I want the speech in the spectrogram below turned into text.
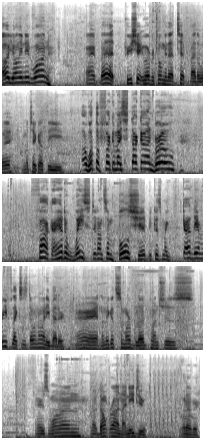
Oh, you only need one? Alright, bet. Appreciate whoever told me that tip, by the way. I'm gonna take out the... Oh, what the fuck am I stuck on, bro? Fuck, I had to waste it on some bullshit because my goddamn reflexes don't know any better. Alright, let me get some more blood punches. There's one. No, don't run. I need you. Whatever.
